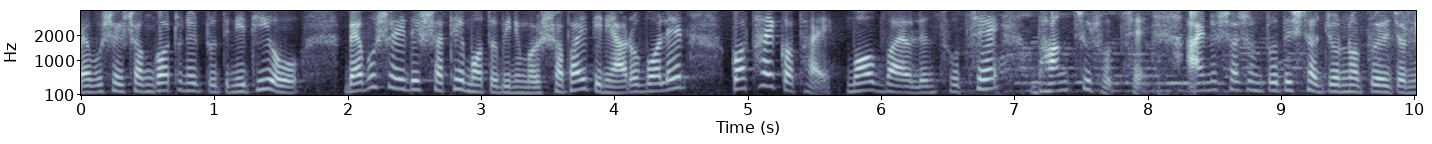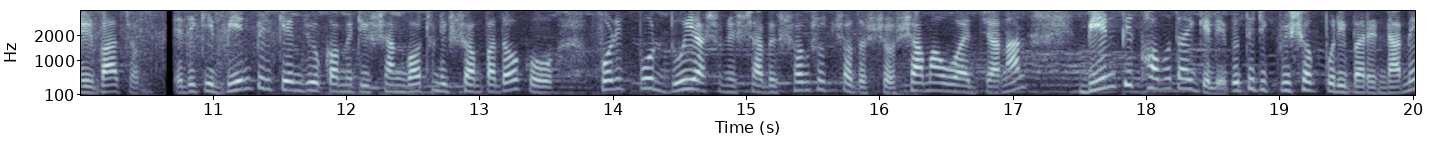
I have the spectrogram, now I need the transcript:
ব্যবসায়ী সংগঠনের প্রতিনিধি ও ব্যবসায়ীদের সাথে মতবিনিময় সভায় তিনি আরও বলেন, কথায় কথায় মব ভায়োলেন্স হচ্ছে, ভাঙচুর হচ্ছে, আইন শাসন প্রতিষ্ঠার জন্য প্রয়োজন নির্বাচন। এদিকে বিএনপির কেন্দ্রীয় কমিটির সাংগঠনিক সম্পাদক ও ফরিদপুর দুই আসনের সাবেক সংসদ সদস্য শামা ওয়াদ জানান, বিএনপি ক্ষমতায় গেলে প্রতিটি কৃষক পরিবারের নামে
